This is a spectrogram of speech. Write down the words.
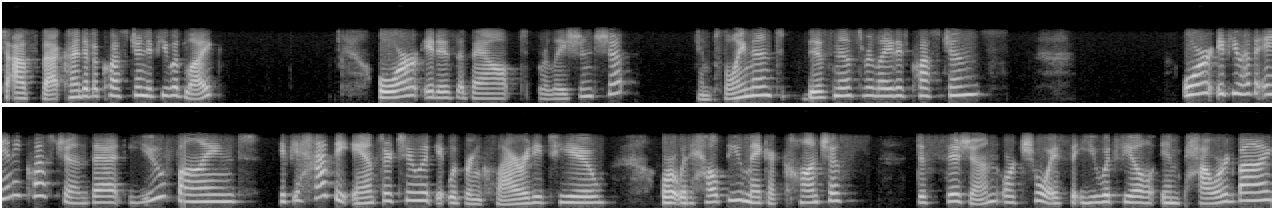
to ask that kind of a question if you would like. Or it is about relationship, employment, business related questions. Or if you have any question that you find, if you had the answer to it, it would bring clarity to you, or it would help you make a conscious decision or choice that you would feel empowered by,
